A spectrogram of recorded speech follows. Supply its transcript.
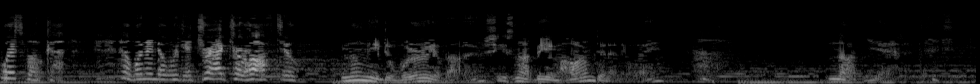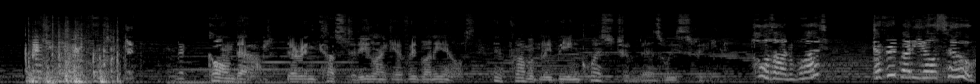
Where's Moka? I want to know where you dragged her off to. No need to worry about her. She's not being harmed in any way. Not yet. Calm down. They're in custody like everybody else. They're probably being questioned as we speak. Hold on, what? Everybody else who?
